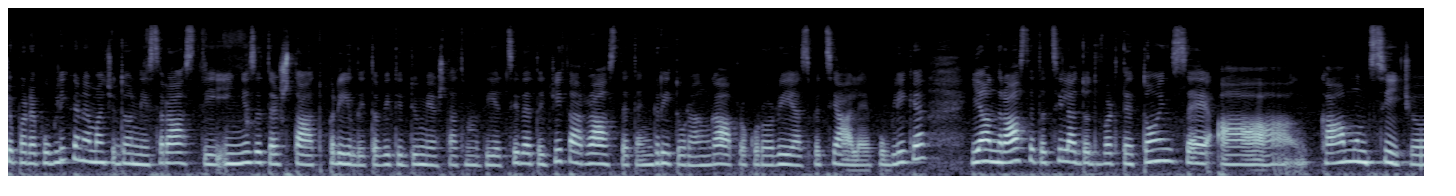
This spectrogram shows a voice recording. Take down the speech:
që për Republikën e Maqedonisë rasti i njëzet e shtatë prillit të vitit dy mijë e shtatëmbëdhjetë si dhe të gjitha rastet e ngritura nga Prokuroria Speciale Publike janë raste të cilat do të vërtetojnë se a ka mundësi që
